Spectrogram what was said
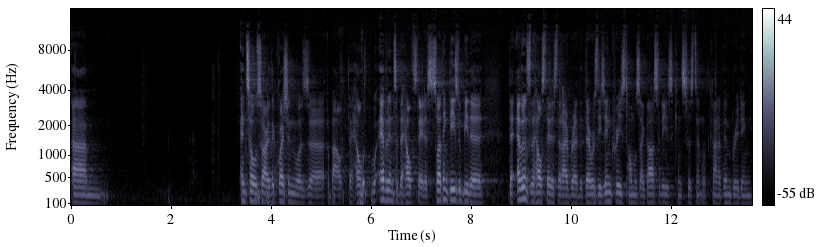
Um, And so, sorry, the question was uh, about the health evidence of the health status. So I think these would be the the evidence of the health status that I've read that there was these increased homozygosities consistent with kind of inbreeding,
